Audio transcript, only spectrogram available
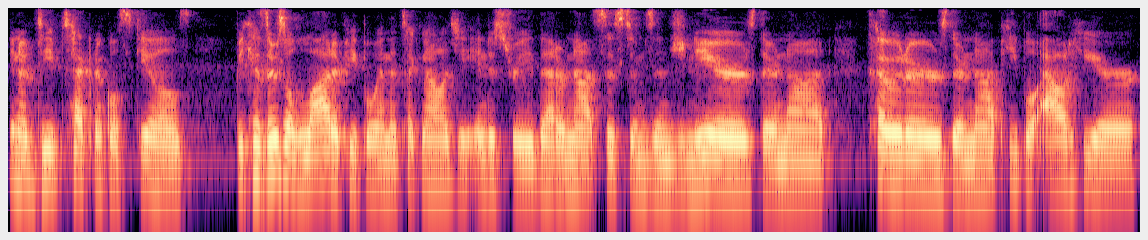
you know, deep technical skills because there's a lot of people in the technology industry that are not systems engineers, they're not coders, they're not people out here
